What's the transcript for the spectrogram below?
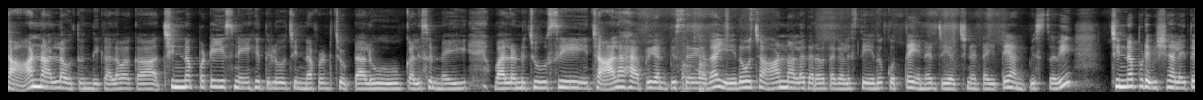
చాలా నాళ్ళు అవుతుంది కలవక చిన్నప్పటి స్నేహితులు చిన్నప్పటి చుట్టాలు కలిసి ఉన్నాయి వాళ్ళను చూసి చాలా హ్యాపీగా అనిపిస్తుంది కదా. ఏదో చాలా నాళ్ళ తర్వాత కలిస్తే ఏదో కొత్త ఎనర్జీ వచ్చినట్టయితే అనిపిస్తుంది. చిన్నప్పటి విషయాలైతే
